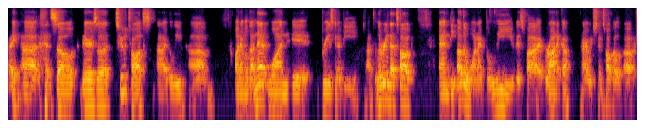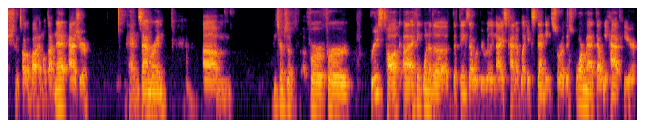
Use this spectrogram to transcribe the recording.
right? Uh, so there's uh, two talks, I believe, um, on ML.NET. One, it, Bri is going to be uh, delivering that talk, and the other one, I believe, is by Veronica, right, which is going to talk, uh, talk about ML.NET, Azure, and Xamarin. Um, in terms of for for Bri's talk, uh, I think one of the, the things that would be really nice, kind of like extending sort of this format that we have here,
